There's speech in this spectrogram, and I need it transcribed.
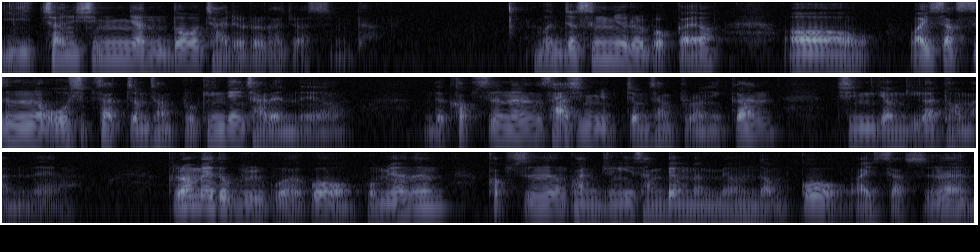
2010년도 자료를 가져왔습니다. 먼저 승률을 볼까요? 어, 와이삭스는 54.3% 굉장히 잘했네요. 근데 컵스는 46.3%니까 진 경기가 더 많네요. 그럼에도 불구하고 보면은 컵스는 관중이 300만 명 넘고 와이삭스는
